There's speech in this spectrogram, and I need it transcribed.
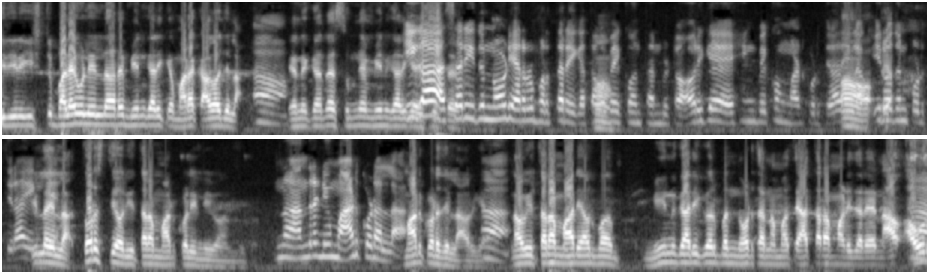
ಇದು ಇಷ್ಟು ಬಳೆಗಳು ಇಲ್ಲಾರೆ ಮೀನುಗಾರಿಕೆ ಮಾಡಕ್ ಆಗೋದಿಲ್ಲ ಏನಕ್ಕಂದ್ರೆ ಸುಮ್ನೆ ಮೀನುಗಾರಿಕೆ ಈಗ ಸರಿ ಇದನ್ನ ನೋಡಿ ಯಾರು ಬರ್ತಾರೆ ಈಗ ತಗೋಬೇಕು ಅಂತ ಅನ್ಬಿಟ್ಟು ಅವರಿಗೆ ಹಿಂಗ್ ಬೇಕು ಹಂಗ್ ಮಾಡ್ಕೊಡ್ತೀರಾ? ಇಲ್ಲ ಇರೋದನ್ನ ಕೊಡ್ತೀರಾ? ಇಲ್ಲ ಇಲ್ಲ. ತೋರಿಸ್ತೀವಿ ಅವ್ರು ಈ ತರ ಮಾಡ್ಕೊಳ್ಳಿ ನೀವು ಅಂದ್ಬಿಟ್ಟು. ಅಂದ್ರೆ ನೀವು ಮಾಡ್ಕೊಡಲ್ಲ. ಮಾಡ್ಕೊಡೋದಿಲ್ಲ ಅವ್ರಿಗೆ. ನಾವ್ ಈ ತರ ಮಾಡಿ ಅವ್ರು ಮೀನ್ಗಾರಿಕೆ ಮೀನುಗಾರಿಕೆಯವ್ರು ಬಂದು ನೋಡ್ತಾರೆ ನಮ್ಮ ಹತ್ರ ಯಾವ ತರ ಮಾಡಿದ್ದಾರೆ. ನಾವು ಅವ್ರ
